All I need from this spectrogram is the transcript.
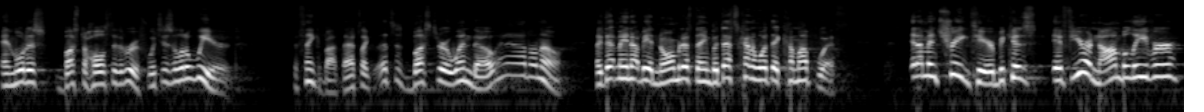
And we'll just bust a hole through the roof, which is a little weird to think about that. It's like, let's just bust through a window. Eh, I don't know. Like, that may not be a normative thing, but that's kind of what they come up with. And I'm intrigued here because if you're a non believer,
